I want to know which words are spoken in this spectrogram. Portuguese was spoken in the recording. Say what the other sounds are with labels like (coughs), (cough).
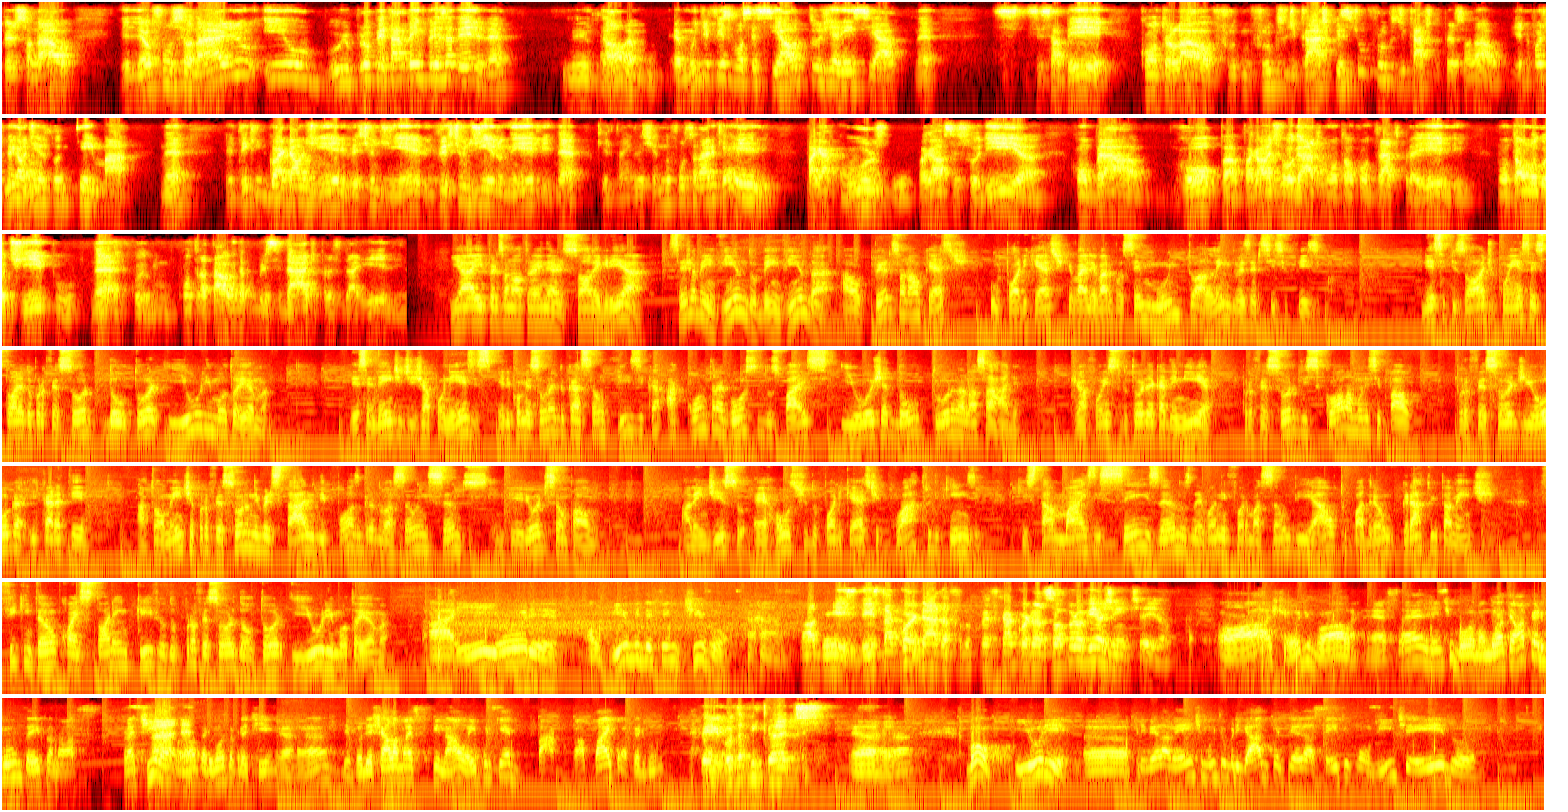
personal, ele é o funcionário e o, o proprietário da empresa dele, né? Então, é, é muito difícil você se autogerenciar, né? Se saber controlar o fluxo de caixa, porque existe um fluxo de caixa do personal. E ele não pode pegar Nossa. o dinheiro todo e queimar, né? Ele tem que guardar um dinheiro, investir um dinheiro, investir um dinheiro nele, né? Porque ele está investindo no funcionário que é ele. Pagar curso, pagar assessoria, comprar roupa, pagar um advogado, montar um contrato para ele, montar um logotipo, né? Contratar alguém da publicidade para ajudar ele. E aí, personal trainer, só alegria? Seja bem-vindo, bem-vinda ao Personal Cast, o podcast que vai levar você muito além do exercício físico. Nesse episódio, conheça a história do professor Dr. Yuri Motoyama. Descendente de japoneses, ele começou na educação física a contragosto dos pais e hoje é doutor na nossa área. Já foi instrutor de academia, professor de escola municipal, professor de yoga e karatê. Atualmente é professor universitário de pós-graduação em Santos, interior de São Paulo. Além disso, é host do podcast 4 de 15, que está há mais de 6 anos levando informação de alto padrão gratuitamente. Fique então com a história incrível do professor Dr. Yuri Motoyama. Aí, Yuri, ao vivo e definitivo. a Deise, Deise está acordada, falou que vai ficar acordada só para ouvir a gente aí, ó. Ó, oh, show de bola. Essa é gente boa. Mandou até uma pergunta aí para nós. Pra ti, né? ah, né? Mandou uma pergunta pra ti. Uhum. Eu vou deixar ela mais pro final aí, porque é pá, uma baita uma pergunta. Pergunta (laughs) picante. uhum. Bom, Yuri, uh, primeiramente, muito obrigado por ter aceito o convite aí do,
